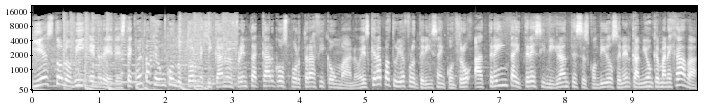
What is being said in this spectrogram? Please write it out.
Y esto lo vi en redes. Te cuento que un conductor mexicano enfrenta cargos por tráfico humano. Es que la patrulla fronteriza encontró a 33 inmigrantes escondidos en el camión que manejaba.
